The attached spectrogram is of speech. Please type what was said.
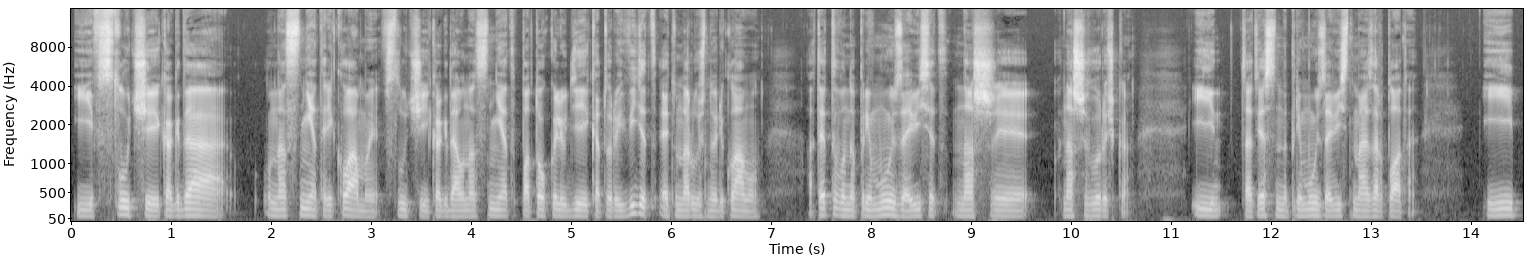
и в случае, когда у нас нет рекламы, в случае, когда у нас нет потока людей, которые видят эту наружную рекламу, от этого напрямую зависит наши, наша выручка. И, соответственно, напрямую зависит моя зарплата. И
